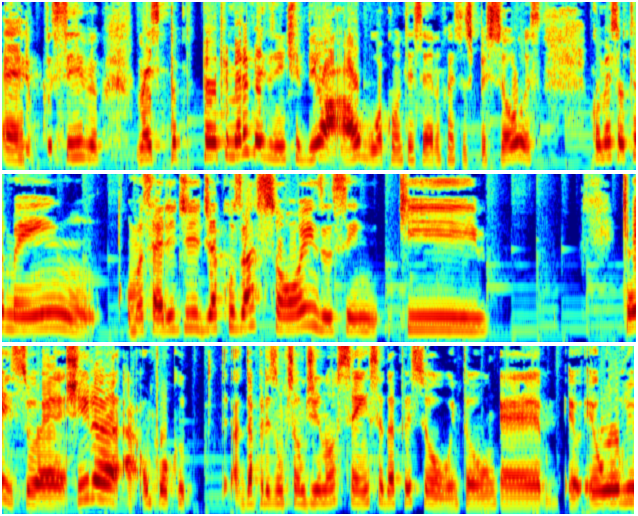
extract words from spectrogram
é possível, mas pela primeira vez a gente viu algo acontecendo com essas pessoas, começou também uma série de, de acusações, assim, que que é isso, é tira um pouco da presunção de inocência da pessoa. Então, é, eu, eu ouvi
